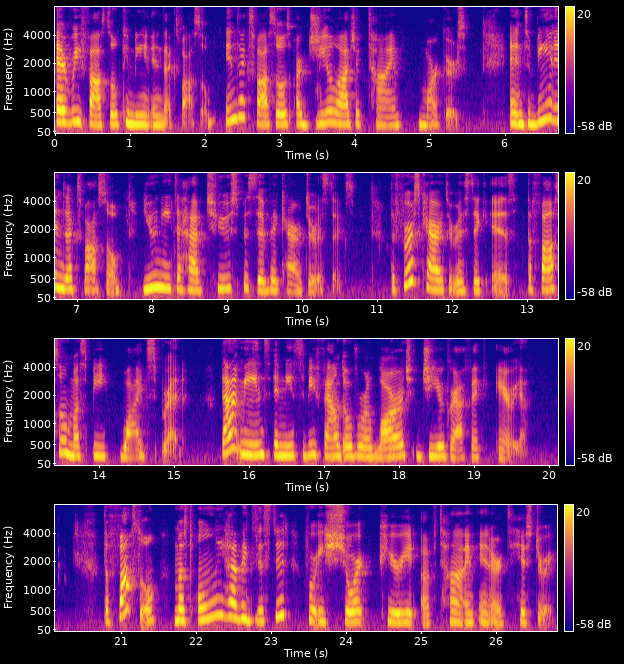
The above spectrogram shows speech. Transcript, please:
every fossil can be an index fossil. Index fossils are geologic time markers. And to be an index fossil, you need to have two specific characteristics. The first characteristic is the fossil must be widespread. That means it needs to be found over a large geographic area. The fossil must only have existed for a short period of time in Earth's history.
